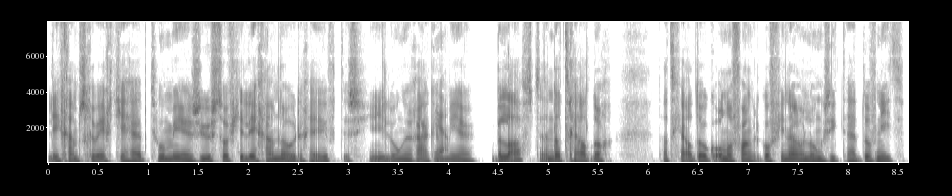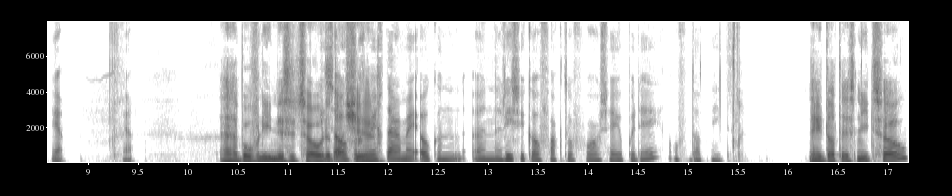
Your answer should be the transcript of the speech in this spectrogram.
lichaamsgewicht je hebt, hoe meer zuurstof je lichaam nodig heeft. Dus je longen raken Ja. meer belast. En dat geldt, nog, dat geldt ook onafhankelijk of je nou een longziekte hebt of niet. Ja. Ja. Eh, bovendien is het zo Is dat als je... overgewicht daarmee ook een, een risicofactor voor COPD? Of dat niet? Nee, dat is niet zo.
